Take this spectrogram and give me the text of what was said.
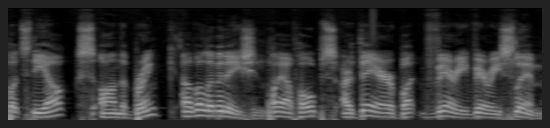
puts the Elks on the brink of elimination. Playoff hopes are there, but very, very slim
